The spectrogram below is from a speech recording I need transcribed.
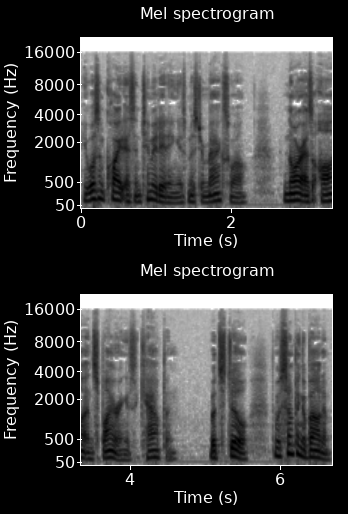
He wasn't quite as intimidating as Mr. Maxwell, nor as awe-inspiring as the captain. But still, there was something about him,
